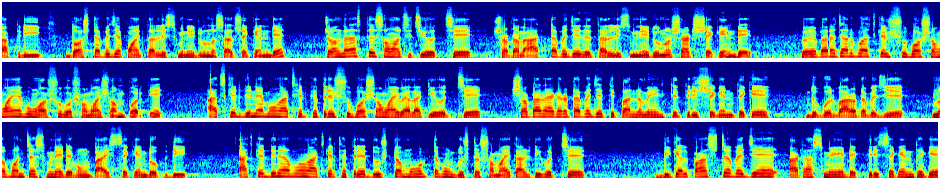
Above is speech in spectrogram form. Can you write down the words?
রাত্রি দশটা বেজে পঁয়তাল্লিশ মিনিট উনষাট সেকেন্ডে। চন্দ্রাস্তের সময়সূচি হচ্ছে সকাল আটটা বেজে তেতাল্লিশ মিনিট উনষাট সেকেন্ডে। তো এবারে জানব আজকের শুভ সময় এবং অশুভ সময় সম্পর্কে। আজকের দিনে এবং আজকের ক্ষেত্রে শুভ সময় বেলাটি হচ্ছে সকাল এগারোটা বেজে তিপ্পান্ন মিনিট তেত্রিশ সেকেন্ড থেকে দুপুর বারোটা বেজে ঊনপঞ্চাশ মিনিট এবং বাইশ সেকেন্ড অবধি। আজকের দিনে এবং আজকের ক্ষেত্রে দুষ্ট মুহূর্ত এবং দুষ্ট সময়কালটি হচ্ছে বিকেল পাঁচটা বেজে আঠাশ মিনিট একত্রিশ সেকেন্ড থেকে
